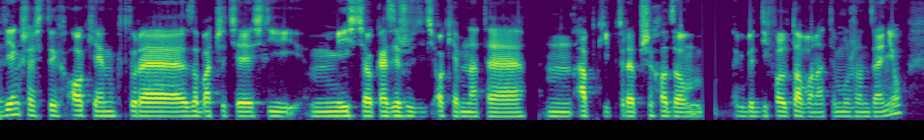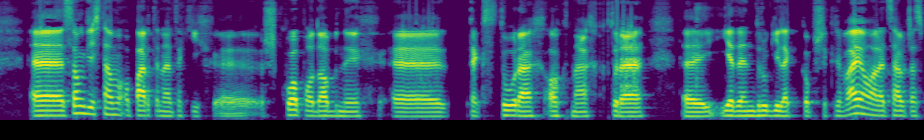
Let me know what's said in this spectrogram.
Większość tych okien, które zobaczycie, jeśli mieliście okazję rzucić okiem na te mm, apki, które przychodzą jakby defaultowo na tym urządzeniu, E, są gdzieś tam oparte na takich e, szkłopodobnych e, teksturach, oknach, które jeden drugi lekko przykrywają, ale cały czas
